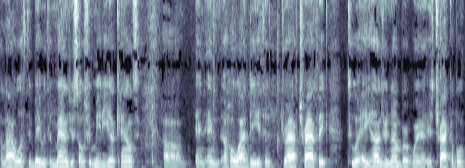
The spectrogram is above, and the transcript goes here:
Allow us to be able to manage your social media accounts. Uh, and, and the whole idea is to drive traffic to an 800 number where it's trackable.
